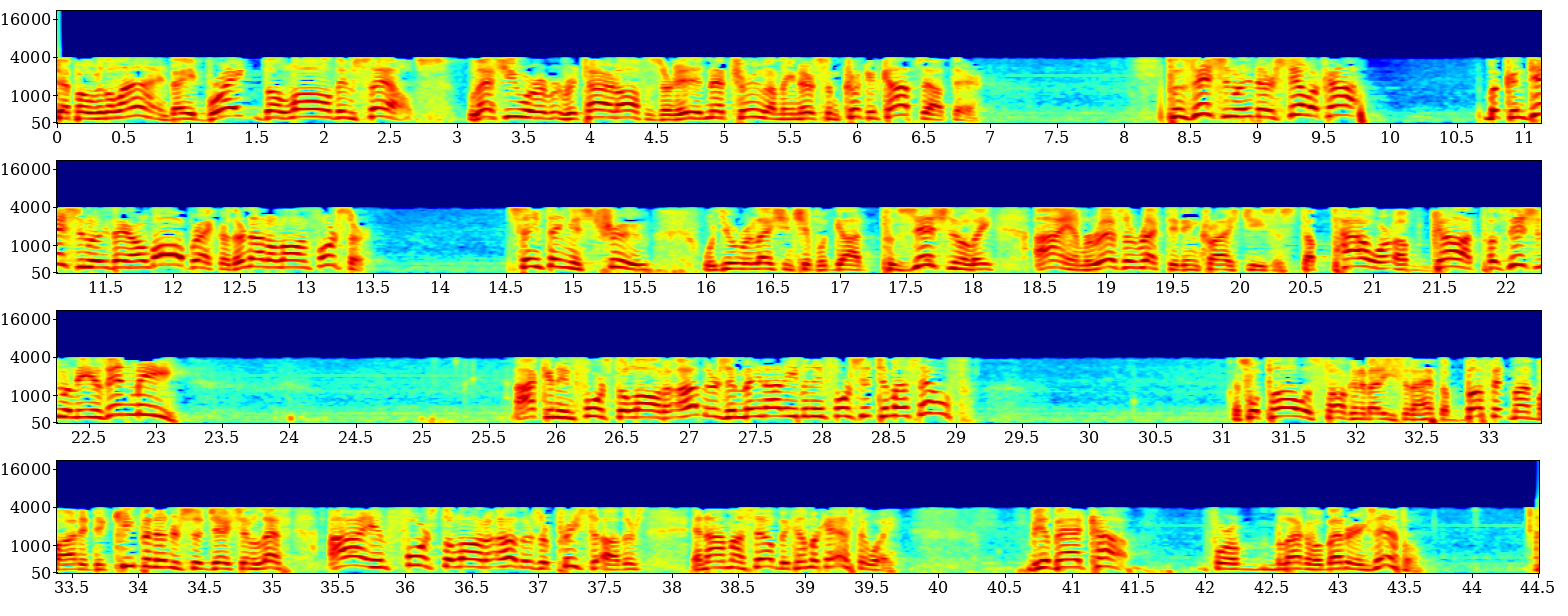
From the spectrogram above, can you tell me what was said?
step over the line. They break the law themselves. Unless you were a retired officer, isn't that true? I mean, there's some crooked cops out there. Positionally, they're still a cop. But conditionally, they are a lawbreaker. They're not a law enforcer. Same thing is true with your relationship with God. Positionally, I am resurrected in Christ Jesus. The power of God positionally is in me. I can enforce the law to others and may not even enforce it to myself. That's what Paul was talking about. He said, I have to buffet my body to keep it under subjection lest I enforce the law to others or preach to others and I myself become a castaway. Be a bad cop, for lack of a better example.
